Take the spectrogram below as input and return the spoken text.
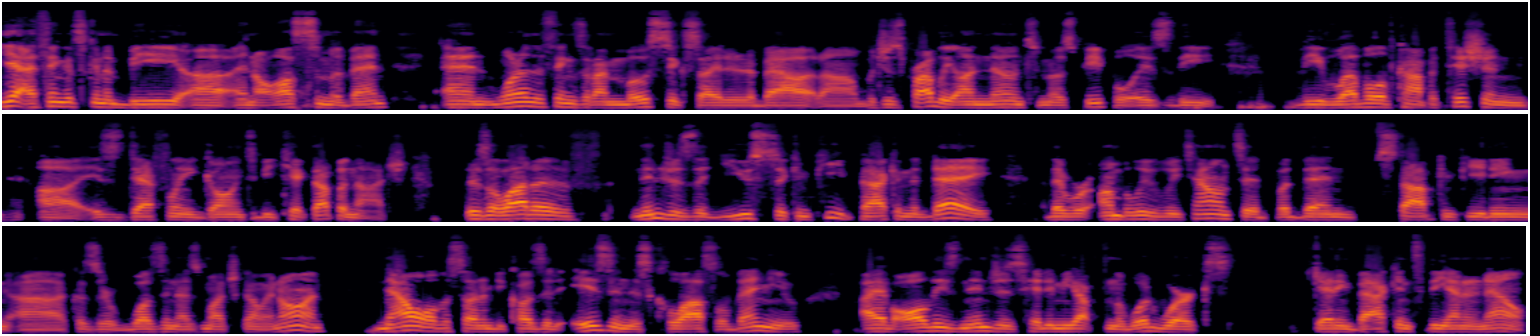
Yeah, I think it's going to be uh, an awesome event. And one of the things that I'm most excited about, um, which is probably unknown to most people, is the the level of competition uh, is definitely going to be kicked up a notch. There's a lot of ninjas that used to compete back in the day that were unbelievably talented, but then stopped competing because uh, there wasn't as much going on. Now all of a sudden, because it is in this colossal venue, I have all these ninjas hitting me up from the woodworks getting back into the NNL.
